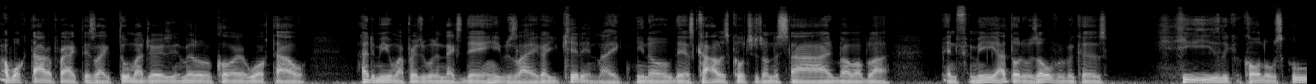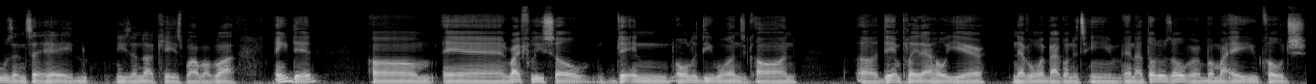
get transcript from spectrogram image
I walked out of practice, like threw my jersey in the middle of the court, walked out. Had to meet with my principal the next day, and he was like, "Are you kidding? Like, you know, there's college coaches on the side, blah blah blah." And for me, I thought it was over because he easily could call those schools and say, "Hey, he's a nutcase," blah blah blah, and he did, um, and rightfully so. Didn't all the D ones gone? Uh, didn't play that whole year. Never went back on the team, and I thought it was over. But my AU coach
